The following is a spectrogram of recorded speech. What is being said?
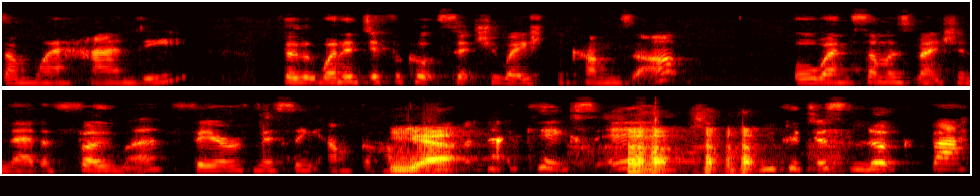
somewhere handy so that when a difficult situation comes up, or when someone's mentioned there the FOMA, fear of missing alcohol, yeah. when that kicks in, you could just look back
